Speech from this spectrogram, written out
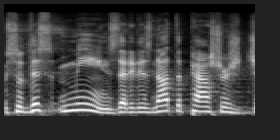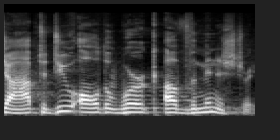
So, this means that it is not the pastor's job to do all the work of the ministry.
